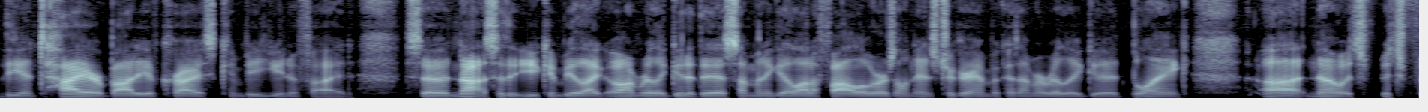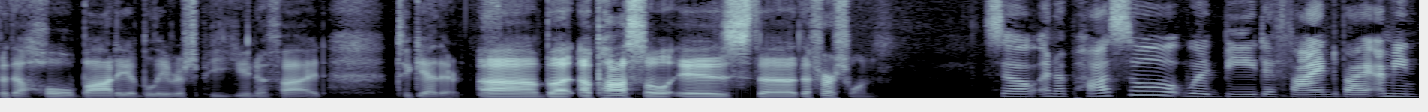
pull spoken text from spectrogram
the entire body of Christ can be unified. So not so that you can be like, oh, I'm really good at this. I'm going to get a lot of followers on Instagram because I'm a really good blank. Uh, no, it's it's for the whole body of believers to be unified together. Uh, but apostle is the the first one. So an apostle would be defined by. I mean,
